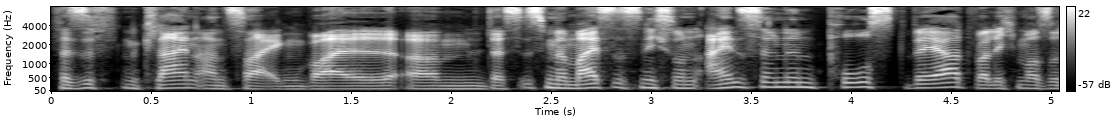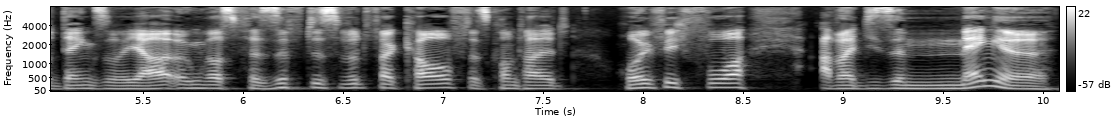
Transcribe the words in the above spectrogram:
versifften Kleinanzeigen, weil ähm, das ist mir meistens nicht so einen einzelnen Post wert, weil ich immer so denke, so ja, irgendwas Versifftes wird verkauft, das kommt halt häufig vor, aber diese Menge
